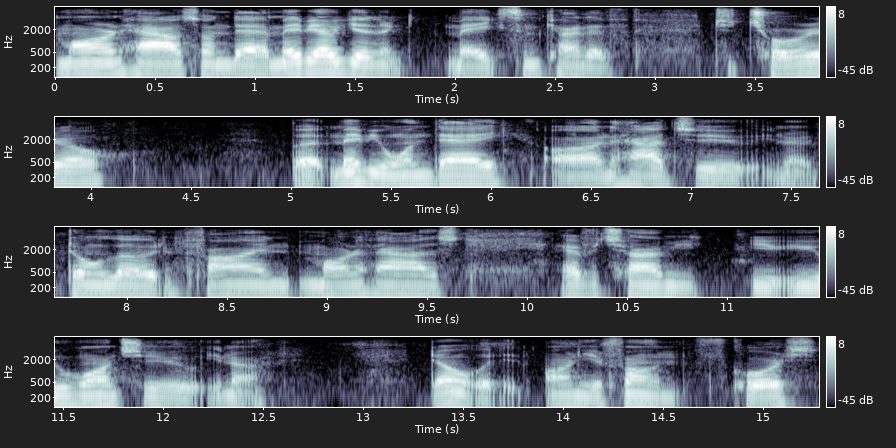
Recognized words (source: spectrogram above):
modern house on there. Maybe I'm gonna make some kind of tutorial but maybe one day on how to you know download and find modern house every time you, you, you want to you know download it on your phone of course.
